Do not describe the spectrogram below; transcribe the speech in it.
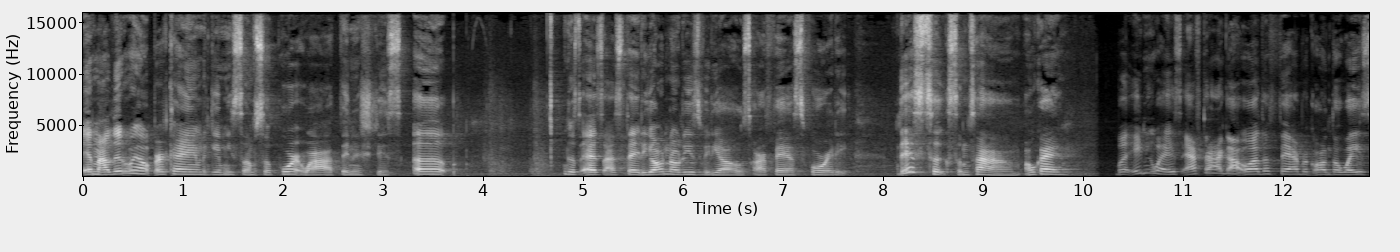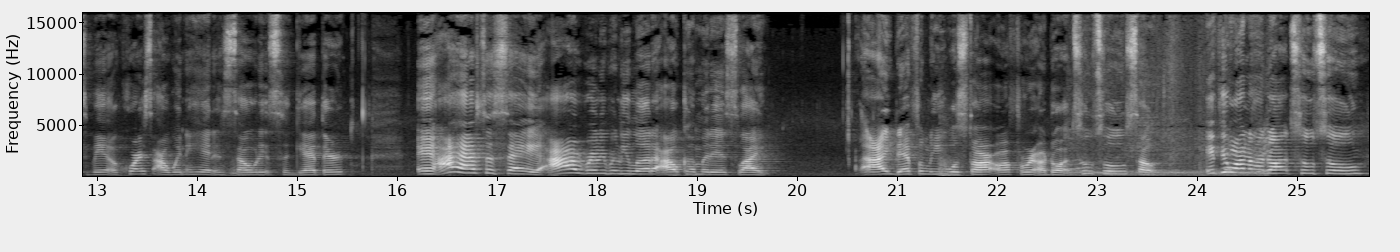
And my little helper came to give me some support while I finish this up. Because as I stated, y'all know these videos are fast forwarded. This took some time, okay? But anyways, after I got all the fabric on the waistband, of course, I went ahead and sewed it together. And I have to say, I really, really love the outcome of this. Like, I definitely will start offering adult tutus. So, if you want an adult tutu,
